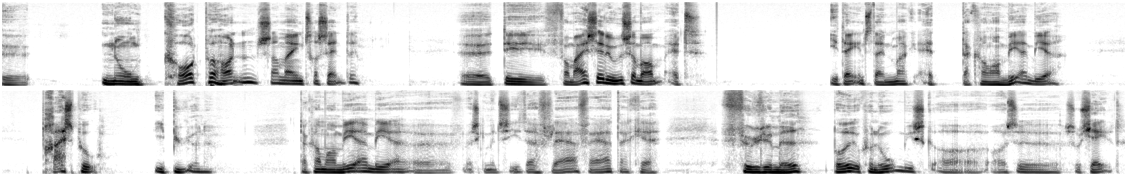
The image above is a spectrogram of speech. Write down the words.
øh, nogle kort på hånden, som er interessante. Øh, det, for mig ser det ud som om, at i dagens Danmark, at der kommer mere og mere pres på i byerne. Der kommer mere og mere, øh, hvad skal man sige, der er flere og færre, der kan følge med, både økonomisk og også socialt.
